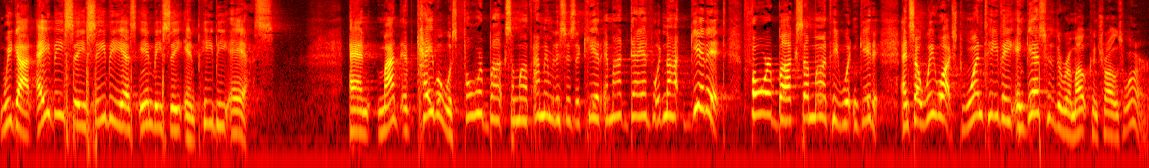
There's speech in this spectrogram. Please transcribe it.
We got ABC, CBS, NBC, and PBS. And my cable was four bucks a month. I remember this as a kid, and my dad would not get it. Four bucks a month, he wouldn't get it. And so we watched one TV, and guess who the remote controls were?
